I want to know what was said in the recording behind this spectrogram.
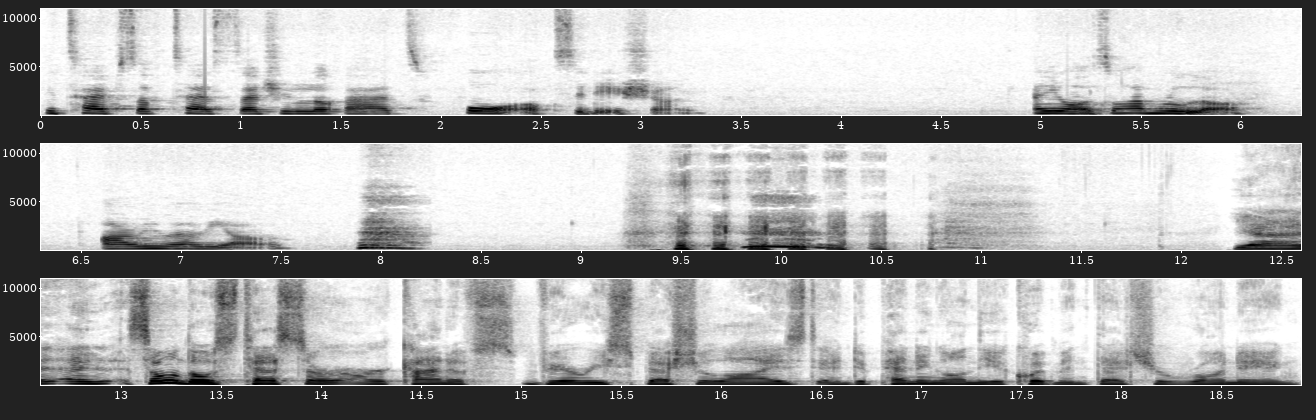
the types of tests that you look at for oxidation. And you also have RULER, R U L E R. Yeah, and some of those tests are, are kind of very specialized, and depending on the equipment that you're running,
